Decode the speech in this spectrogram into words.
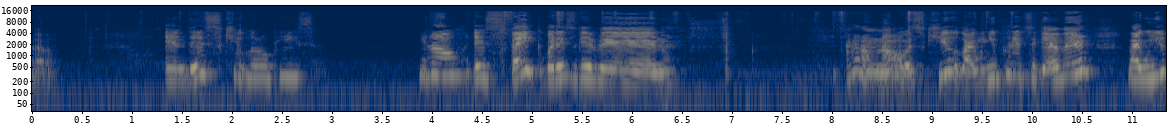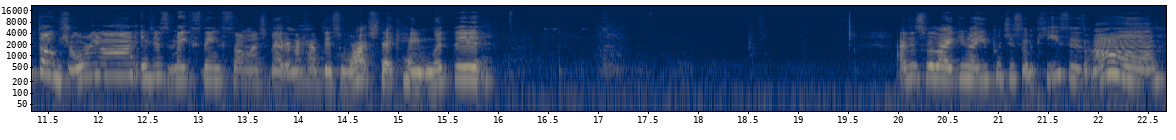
So, and this cute little piece, you know, it's fake, but it's giving, I don't know, it's cute. Like when you put it together, like when you throw jewelry on, it just makes things so much better. And I have this watch that came with it. I just feel like, you know, you put you some pieces on.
